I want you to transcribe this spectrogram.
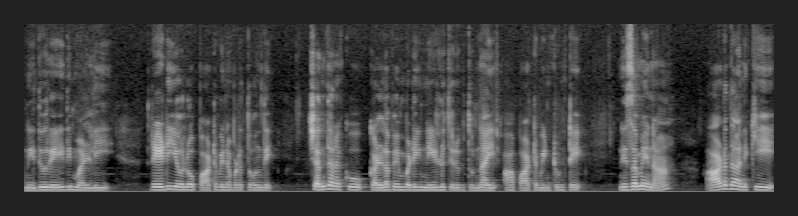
నిదురేది మళ్ళీ. రేడియోలో పాట వినబడుతోంది. చందనకు కళ్ళ వెంబడి నీళ్ళు తిరుగుతున్నాయి ఆ పాట వింటుంటే. నిజమేనా? ఆడదానికి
